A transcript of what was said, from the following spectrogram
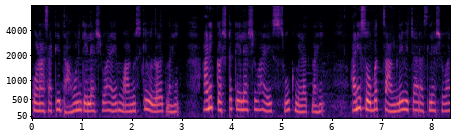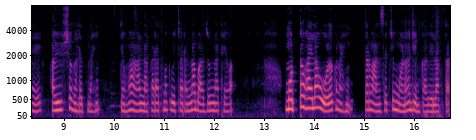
कोणासाठी धावून गेल्याशिवाय माणुसकी उजळत नाही आणि कष्ट केल्याशिवाय सुख मिळत नाही आणि सोबत चांगले विचार असल्याशिवाय आयुष्य घडत नाही. तेव्हा नकारात्मक विचारांना बाजूंना ठेवा. मोठं व्हायला ओळख नाही तर माणसाची मनं जिंकावी लागतात.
